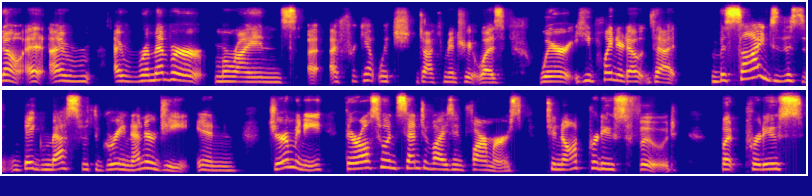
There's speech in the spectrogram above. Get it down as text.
No, I, I, I remember Marijn's, I forget which documentary it was, where he pointed out that besides this big mess with green energy in Germany, they're also incentivizing farmers to not produce food, but produce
